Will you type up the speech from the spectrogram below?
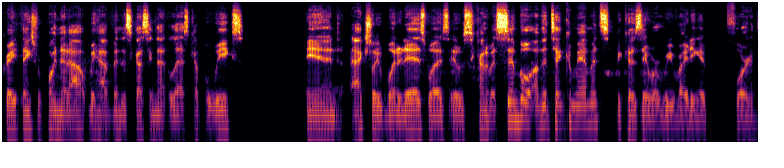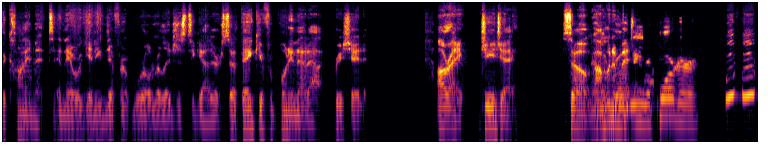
Great, thanks for pointing that out. We have been discussing that the last couple of weeks. And actually, what it is was it was kind of a symbol of the Ten Commandments because they were rewriting it for the climate and they were getting different world religions together. So thank you for pointing that out. Appreciate it. All right, GJ. So Another I'm going to mention. reporter. Whoop, whoop.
